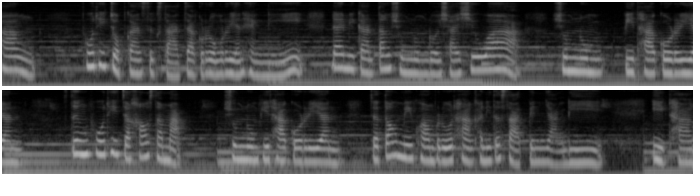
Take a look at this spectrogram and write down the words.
คั่ง ผู้ที่จบการศึกษาจากโรงเรียนแห่งนี้ ได้มีการตั้งชุมนุมโดยใช้ชื่อว่า ชุมนุมปีทาโกเรียน ซึ่งผู้ที่จะเข้าสมัคร ชุมนุมพีทาโกเรียน จะต้องมีความรู้ทางคณิตศาสตร์เป็นอย่างดี อีกทั้ง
